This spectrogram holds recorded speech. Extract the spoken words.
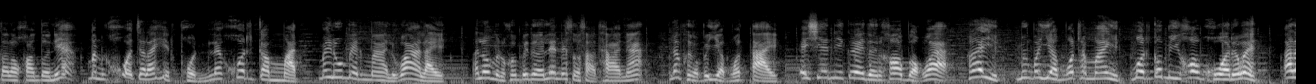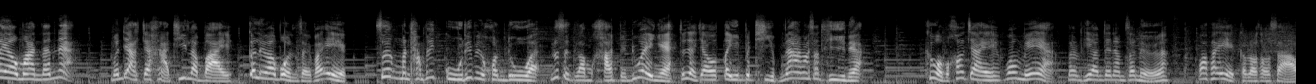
ตัวละครตัวเนี้ยมันโคตรจะไร้เหตุผลและโคตรกำหมัด ไม่รู้เมนมาหรือว่าอะไรอารมณ์เหมือนคนไปเดินเล่นในสวนสาธารณะแล้วเผลอไปเหยียบมดตายไอเชี่ยนี่ก็เลยเดินเข้าบอกว่าเฮ้ยมึงไปเหยียบมดทำไมมดก็มีครอบครัวด้วยอะไรประมาณนั้นเนี่ยมันอยากจะหาที่ระบายก็เลยมาบ่นใส่พระเอก ซึ่งมันทำให้กูที่เป็นคนดูอะรู้สึกลำคาญไปด้วยไงจนอยากจะเอาตีนไปถีบหน้ามันสักทีเนี่ยคือผมเข้าใจว่าเมย์อะมันพยายามจะนำเสนอ ว่าพระเอกกับเราสาว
